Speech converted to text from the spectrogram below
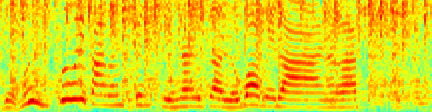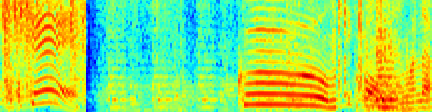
เดี๋ยวมึงเพื่อให้การมันเป็นสีนาฬิกาหรือว่าเวลานะครับ โอเค คือไม่กล่องมาละ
